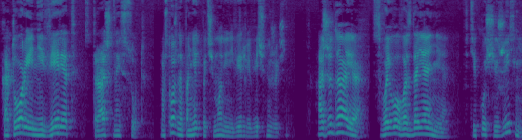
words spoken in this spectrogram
которые не верят в страшный суд. Но сложно понять, почему они не верили в вечную жизнь. Ожидая своего воздаяния в текущей жизни,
